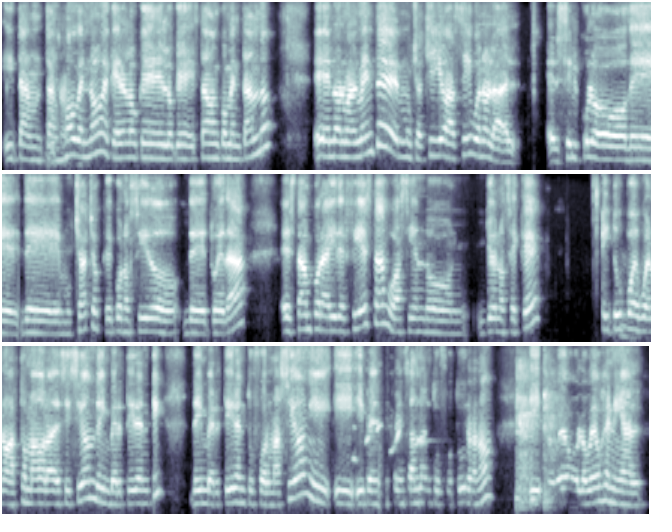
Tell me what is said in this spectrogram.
y tan tan joven, ¿no? Que era lo que lo que estaban comentando. Eh, normalmente muchachillos así, bueno, la, el círculo de, muchachos que he conocido de tu edad están por ahí de fiestas o haciendo yo no sé qué. Y tú, pues bueno, has tomado la decisión de invertir en ti, de invertir en tu formación y, pensando en tu futuro, ¿no? Y lo veo, lo veo genial.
